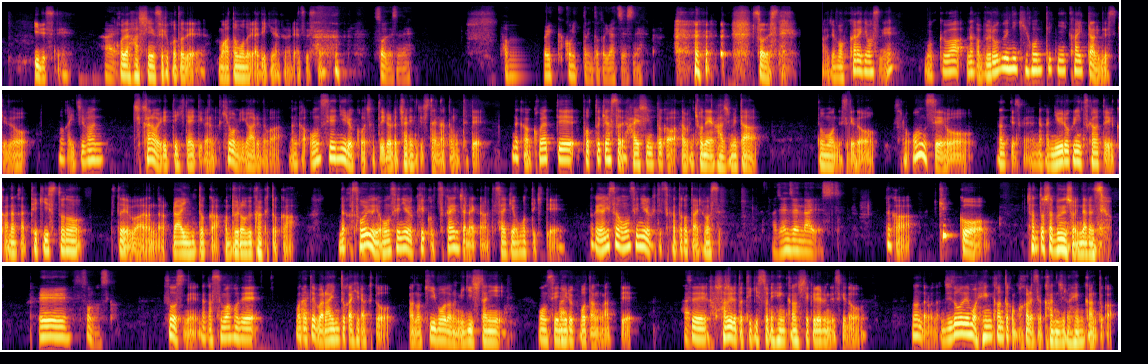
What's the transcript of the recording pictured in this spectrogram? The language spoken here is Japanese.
いいですね。はいこ。こで発信することでもう後戻りはできなくなるやつですね。そうですね。パブリックコミットメントというやつですね。そうですね。じゃあ僕からいきますね。僕はなんかブログに基本的に書いたんですけど、なんか一番力を入れていきたいっていうか、なんか興味があるのは、なんか音声入力をちょっといろいろチャレンジしたいなと思ってて、なんかこうやってポッドキャストで配信とかは多分去年始めたと思うんですけど、その音声を、なんていうんですかね、なんか入力に使うというか、なんかテキストの、例えばなんだろう、LINE とか、ブログ書くとか、なんかそういうのに音声入力結構使えるんじゃないかなって最近思ってきて、なんか八木さん音声入力って使ったことあります？あ全然ないです。なんか結構ちゃんとした文章になるんですよ。へえそうなんですか。そうですね。なんかスマホで、まあ、はい例えば LINE とか開くと、あのキーボードの右下に音声入力ボタンがあって、はいそれ喋るとテキストに変換してくれるんですけど、なんだろうな、自動でもう変換とかもかかるんですよ。漢字の変換とか。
